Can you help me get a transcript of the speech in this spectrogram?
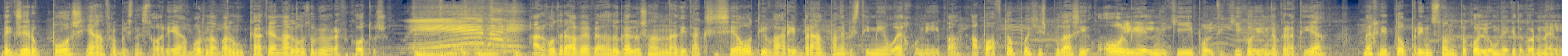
δεν ξέρω πόσοι άνθρωποι στην ιστορία μπορούν να βάλουν κάτι ανάλογο στο βιογραφικό τους. Αργότερα, βέβαια, θα τον καλούσαν να διδάξει σε ό,τι βαρύ μπραντ πανεπιστημίου έχουν οι ΗΠΑ, από αυτό που έχει σπουδάσει όλη η ελληνική πολιτική οικογενειοκρατία, μέχρι το Princeton, το Columbia και το Cornell.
